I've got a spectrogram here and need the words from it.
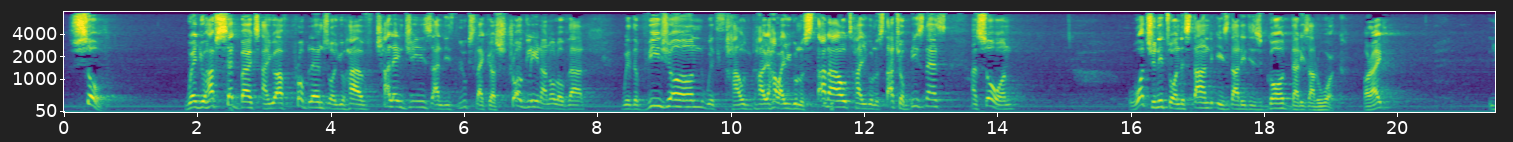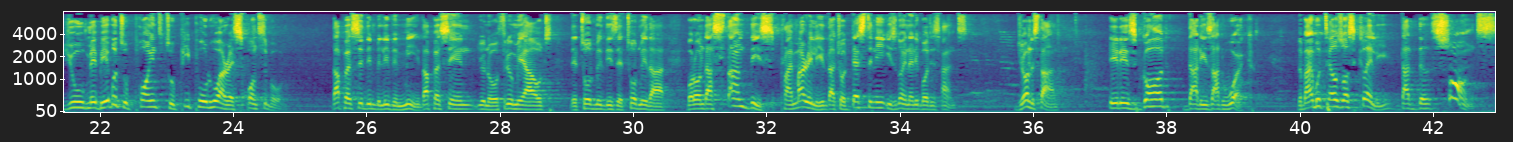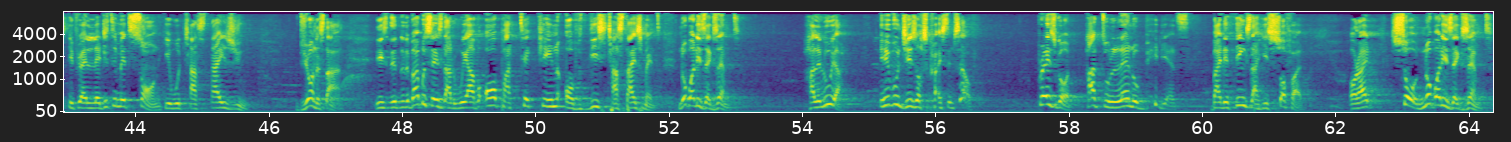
So, when you have setbacks and you have problems or you have challenges and it looks like you're struggling and all of that, with the vision, with how, how, how are you going to start out, how are you going to start your business, and so on, what you need to understand is that it is God that is at work. All right? You may be able to point to people who are responsible. That person didn't believe in me. That person, you know, threw me out. They told me this, they told me that. But understand this primarily that your destiny is not in anybody's hands. Do you understand? It is God that is at work. The Bible tells us clearly that the sons, if you're a legitimate son, he will chastise you. Do you understand? The, the Bible says that we have all partaken of this chastisement. Nobody is exempt. Hallelujah. Even Jesus Christ himself. Praise God. Had to learn obedience by the things that he suffered. Alright? So nobody is exempt.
